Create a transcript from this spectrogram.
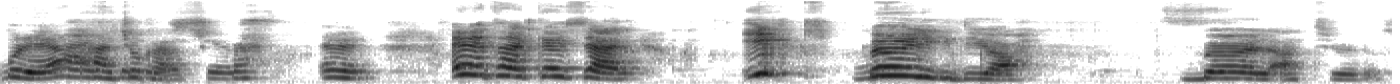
buraya. Ha çok azıcık. Evet. Evet arkadaşlar. İlk böyle gidiyor. Böyle atıyoruz.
